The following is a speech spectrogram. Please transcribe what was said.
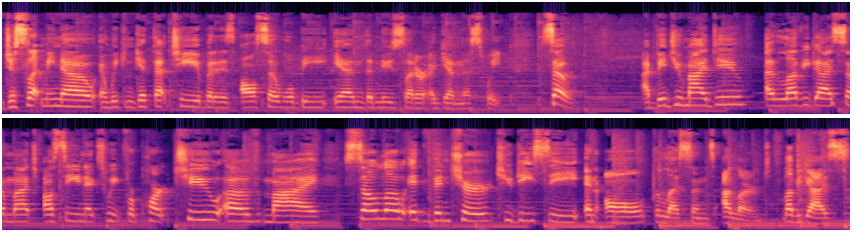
just let me know and we can get that to you. But it is also will be in the newsletter again this week. So I bid you my adieu. I love you guys so much. I'll see you next week for part two of my solo adventure to DC and all the lessons I learned. Love you guys.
